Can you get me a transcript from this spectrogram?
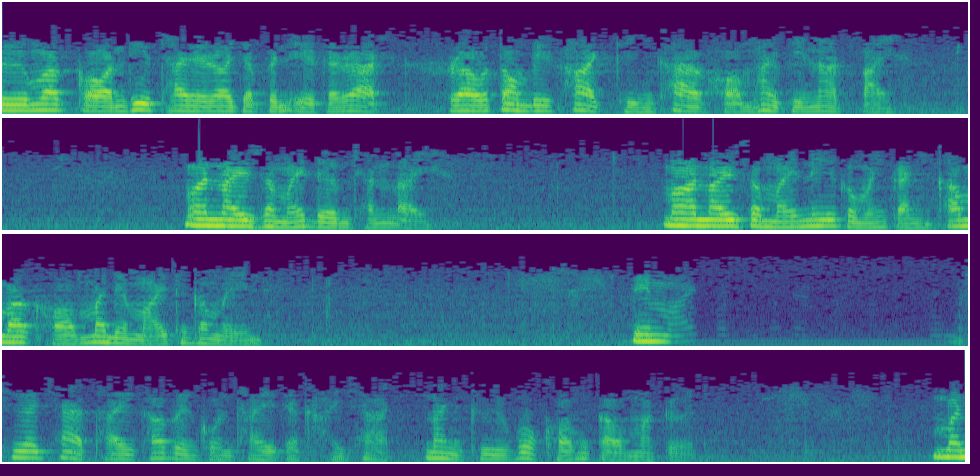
ลืมว่าก่อนที่ไทยเราจะเป็นเอกราช เราต้องมีค่าขิงค่าขอมให้พินาศไปเมื่อในสมัยเดิมชั้นใด มาในสมัยนี้ก็เหมือนกันคำว่าขอมไม่ได้หมายถึงเขมรนี่หมายเชื้อชาติไทยเขาเป็นคนไทยแต่ขายชาติ นั่นคือพวกของเก่ามาเกิด มัน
